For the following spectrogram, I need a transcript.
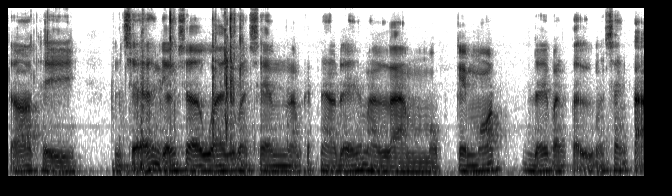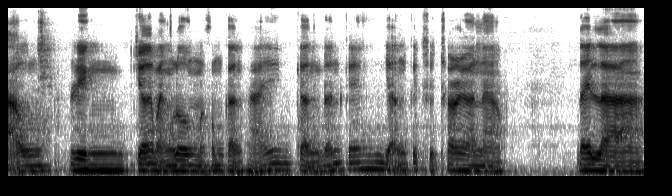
đó thì mình sẽ hướng dẫn sơ qua cho bạn xem làm cách nào để mà làm một cái mod để bạn tự bạn sáng tạo riêng cho các bạn luôn mà không cần phải cần đến cái hướng dẫn cái tutorial nào. Đây là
